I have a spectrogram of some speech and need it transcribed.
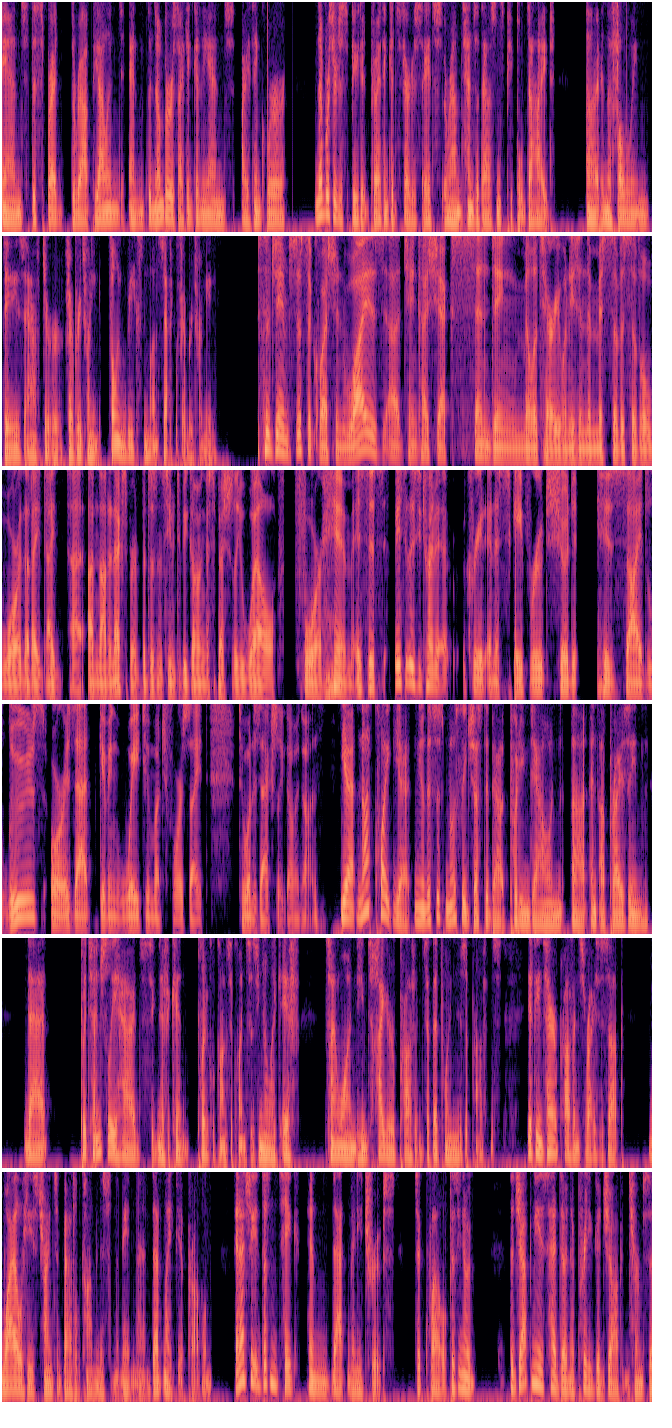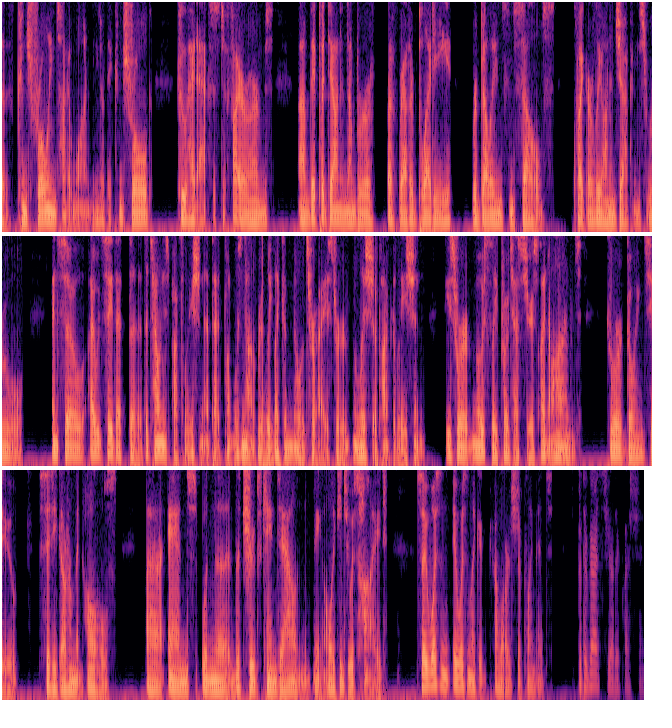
And this spread throughout the island. And the numbers, I think, in the end, I think were numbers are disputed, but I think it's fair to say it's around tens of thousands of people died uh, in the following days after February 20, following weeks and months after February 28th. So, James, just a question. Why is uh, Chiang Kai shek sending military when he's in the midst of a civil war that I, I, uh, I'm not an expert, but doesn't seem to be going especially well for him? Is this basically, is he trying to create an escape route should his side lose, or is that giving way too much foresight to what is actually going on? Yeah, not quite yet. You know, this was mostly just about putting down uh, an uprising that potentially had significant political consequences. You know, like if Taiwan, the entire province, at that point is a province, if the entire province rises up while he's trying to battle communists on the mainland, that might be a problem. And actually, it doesn't take him that many troops to quell, because, you know, the Japanese had done a pretty good job in terms of controlling Taiwan. You know, they controlled who had access to firearms. Um, they put down a number of, of rather bloody rebellions themselves quite early on in Japanese rule. And so I would say that the, the Taiwanese population at that point was not really like a militarized or militia population. These were mostly protesters, unarmed, who were going to city government halls. Uh, and when the, the troops came down, I mean, all they could do was hide. So it wasn't it wasn't like a, a large deployment. With regards to your other question,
